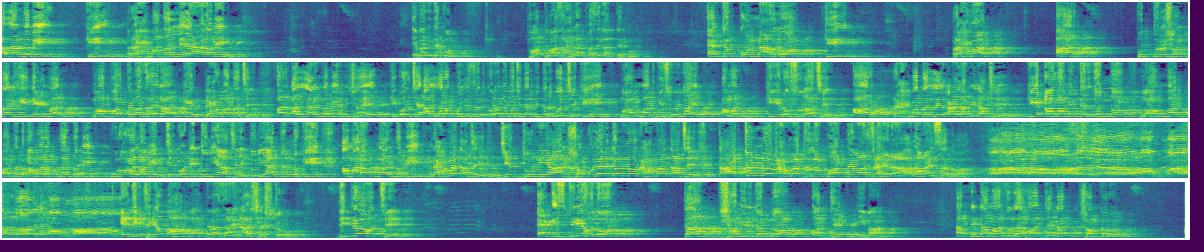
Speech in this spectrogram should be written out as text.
আল্লাহর নবী কি? রাহমাত এবারে দেখুন ফাতেমা জাহরার ফজিলাত দেখুন। একজন কন্যা হলো কি? রহমত। আর পুত্র সন্তান কি মা ফাতেমা জাহেরা কি রেহমাত আছে? আর আল্লাহর নবীর বিষয়ে কি বলছে? আল্লাহ রাব্বুল ইজ্জত কোরআনে মাজিদের ভিতরে বলছে কি, মোহাম্মদ কিছুই নাই, আমার কি রসুল আছে, আর রহমাত আল্লিল আলামিন আছে। কি আলামিনদের জন্য? মোহাম্মদ, অর্থাৎ আমার আপনার নবী পুরো আলামিন, যে কটি দুনিয়া আছে, এই দুনিয়ার জন্য কি আমার আপনার নবী রহমত আছে? যে দুনিয়ার সকলের জন্য রহমত আছে, তার জন্য রহমত হলো ফাতেমা জাহেরা, নারায় সালোয়ার এদিক থেকেও মা ফাতেমা জাহেরা শ্রেষ্ঠ। দ্বিতীয় হচ্ছে, এক স্ত্রী হলো তার স্বামীর জন্য অর্ধেক ইমান আপনি নামাজ হজ জাকাত সব করুন,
